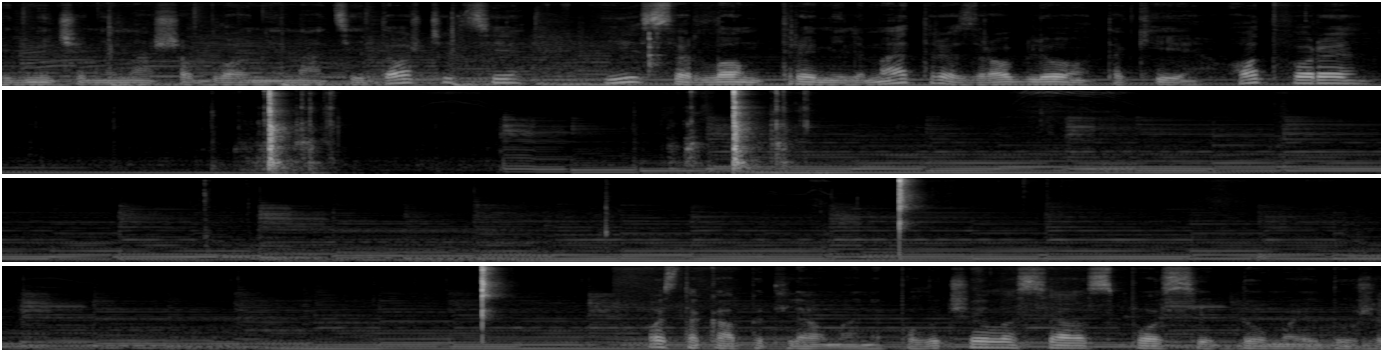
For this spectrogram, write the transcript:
відмічені на шаблоні на цій дощиці, і сверлом 3 мм зроблю такі отвори. Ось така петля в мене вийшла. Спосіб, думаю, дуже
